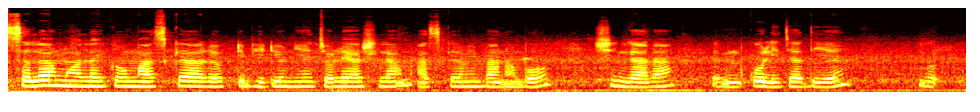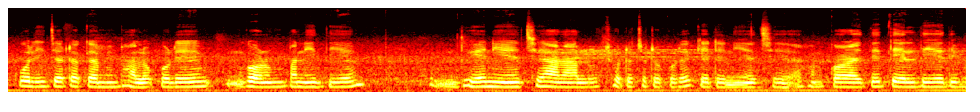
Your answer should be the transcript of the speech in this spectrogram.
আসসালামু আলাইকুম। আজকে আরও একটি ভিডিও নিয়ে চলে আসলাম। আজকে আমি বানাবো সিঙ্গারা কলিজা দিয়ে। কলিজাটাকে আমি ভালো করে গরম পানি দিয়ে ধুয়ে নিয়েছি আর আলু ছোট ছোট করে কেটে নিয়েছি। এখন কড়াইতে তেল দিয়ে দিব।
